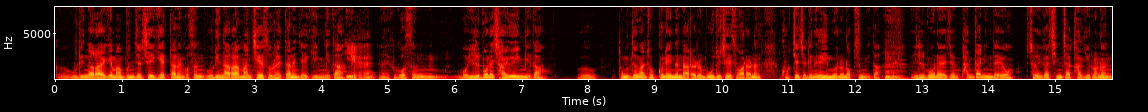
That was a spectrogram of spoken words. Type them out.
그 우리나라에게만 문제를 제기했다는 것은 우리나라만 제소를 했다는 얘기입니다. 예. 예 그것은 뭐 일본의 자유입니다. 그 동등한 조건에 있는 나라를 모두 제소하라는 국제적인 의무는 없습니다. 음. 일본의 이제 판단인데요. 저희가 짐작하기로는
